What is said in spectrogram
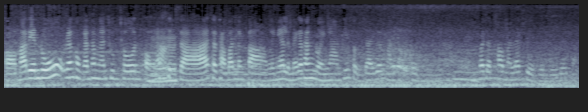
เอ่อมาเรียนรู้เรื่องของการทำงานชุมชนของนักศึกษาสถาบันต่างๆอะไรเงี้ยหรือแม้กระทั่งหน่วยงานที่สนใจเรื่องงานสังคมอะไรเงี้ยค่ะก็จะเข้ามาแลกเปลี่ยนเรียนรู้ด้วยกัน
